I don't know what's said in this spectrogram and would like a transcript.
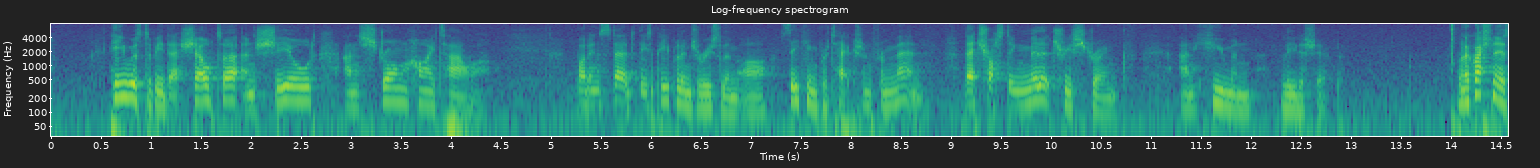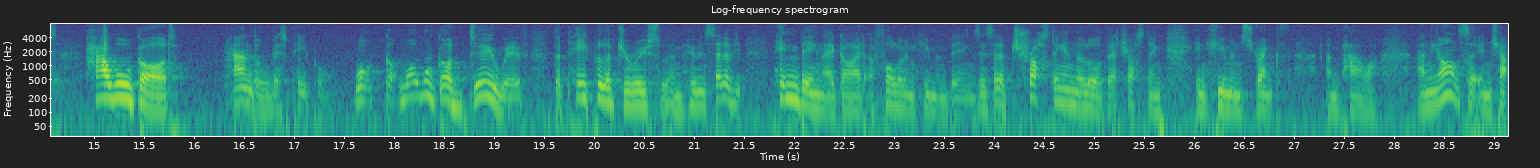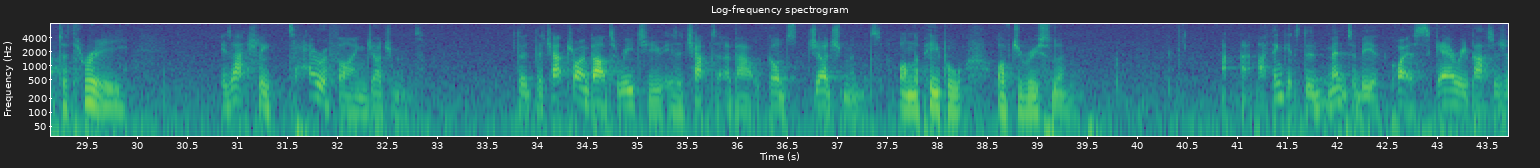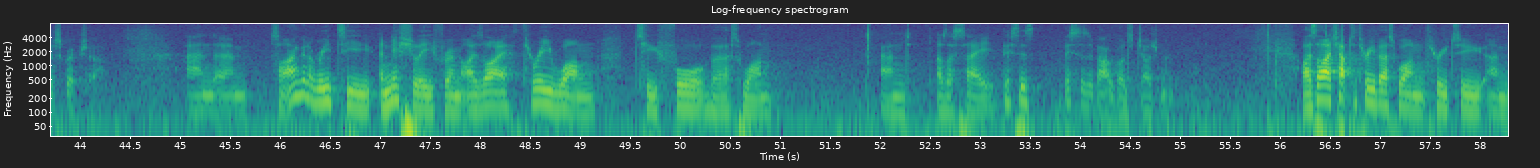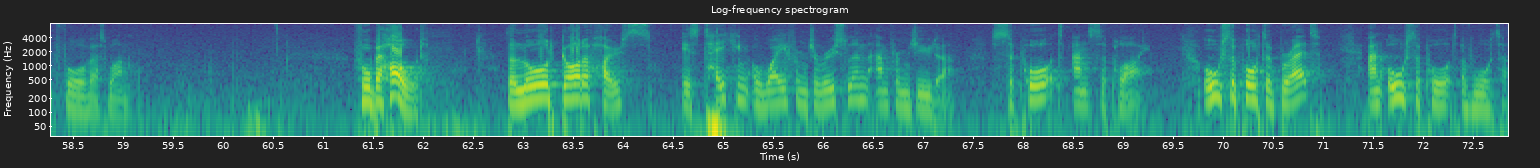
He was to be their shelter and shield and strong high tower. But instead, these people in Jerusalem are seeking protection from men. They're trusting military strength and human leadership. And the question is how will God handle this people? What, God, what will God do with the people of Jerusalem who, instead of Him being their guide, are following human beings? Instead of trusting in the Lord, they're trusting in human strength and power. And the answer in chapter 3 is actually terrifying judgment. The, the chapter I'm about to read to you is a chapter about God's judgment on the people of Jerusalem. I think it's meant to be a, quite a scary passage of Scripture. And um, so I'm going to read to you initially from Isaiah 3 1 to 4 verse 1. And as I say, this is, this is about God's judgment. Isaiah chapter 3 verse 1 through to um, 4 verse 1. For behold, the Lord God of hosts is taking away from Jerusalem and from Judah support and supply all support of bread and all support of water,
